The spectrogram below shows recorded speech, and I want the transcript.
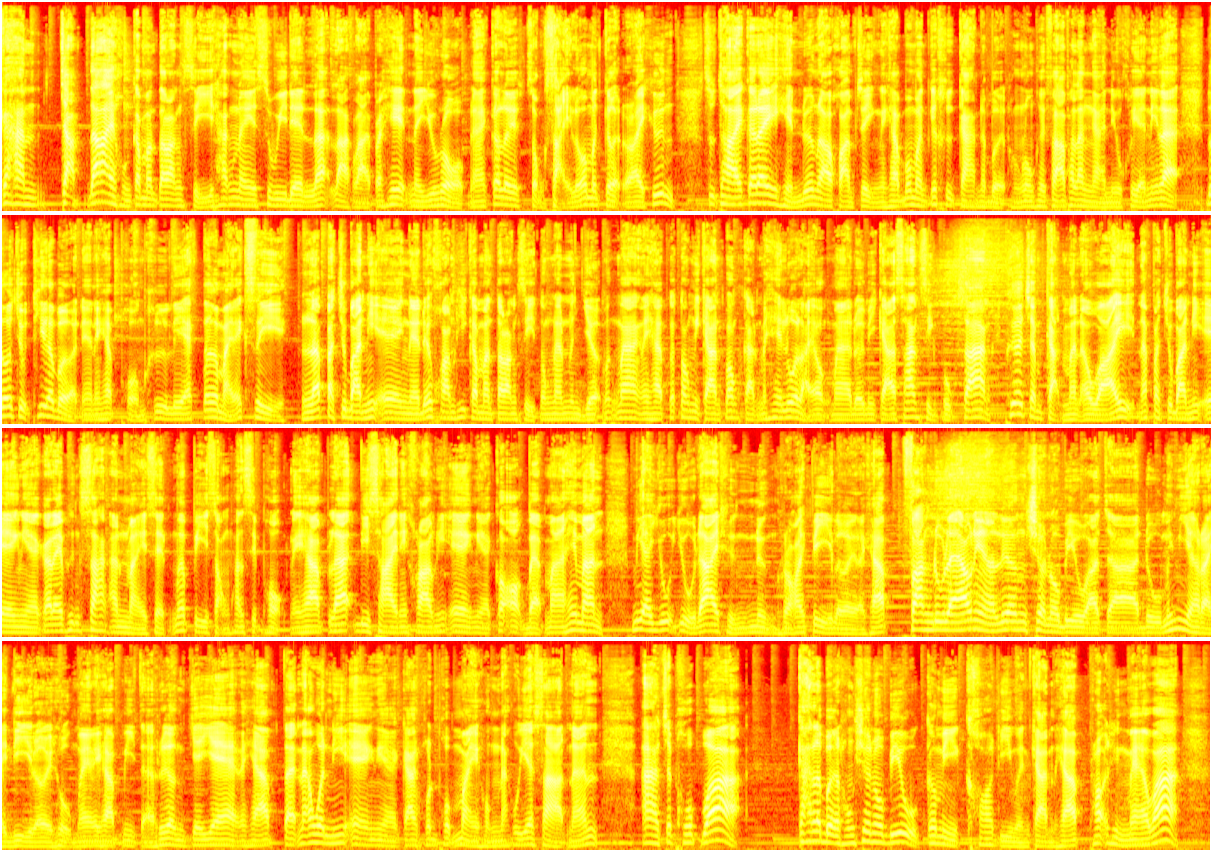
การจับได้ของกัมมันตรังสีทั้งในสวีเดนและหลากหลายประเทศในยุโรปนะก็เลยสงสัยเลยว่ามันเกิดอะไรขึ้น สุดท้ายก็ได้เห็นเรื่องราวความจริงนะครับว่ามันก็คือการระเบิดของโรงไฟฟ้าพลังงานนิวเคลียร์นี่แหละ โดยจุดที่ระเบิดเนี่ยนะครับผมคือเรีแอคเตอร์หมายเลข4และปัจจุบันนี้เองเนี่ยด้วยความที่กัมมันตรังสีตรงนั้นมันเยอะมากๆนะครับก็ต้องมีการป้องกันไม่ให้รั่วไหลออกมา โดยมีการสร้างสิ่งปลูกสร้าง เพื่อจำกัดมันเอาไว้ณปัจจุบันนี้เองเนี่ยก็ได้เพิ่งสร้างอันใหม่เสร็จเมื่อปี 2016 นะครับและดีไซน์ในคราวนี้เองเนี่ยก็ออกแบบมาให้มันมีอายุอยู่ได้ถึง 100 ปีเลยนะครับ ฟังดูแล้วเนี่ยเรื่องเชอร์โนบิลอาจจะดูไม่มีอะไรดีเลยถูกไหมนะครับ มีแต่เรื่องแย่ๆนะครับ แต่ณวันนี้เองเนี่ยการค้นพบใหม่ของนักวิทยาศาสตร์นั้น อาจจะพบว่า การระเบิดของเชอร์โนบิลก็มีข้อดีเหมือนกันครับ เพราะถึงแม้ว่า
